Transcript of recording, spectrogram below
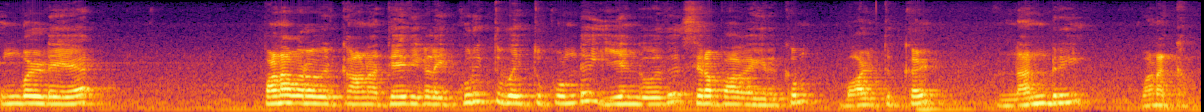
உங்களுடைய பணவரவிற்கான தேதிகளை குறித்து வைத்துக்கொண்டு இயங்குவது சிறப்பாக இருக்கும். வாழ்த்துக்கள். நன்றி. வணக்கம்.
